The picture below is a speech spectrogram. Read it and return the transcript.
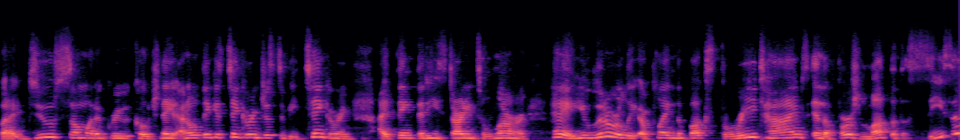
but I do somewhat agree with Coach Nate. I don't think it's tinkering just to be tinkering. I think that he's starting to learn. Hey, you literally are playing the Bucks three times in the first month of the season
